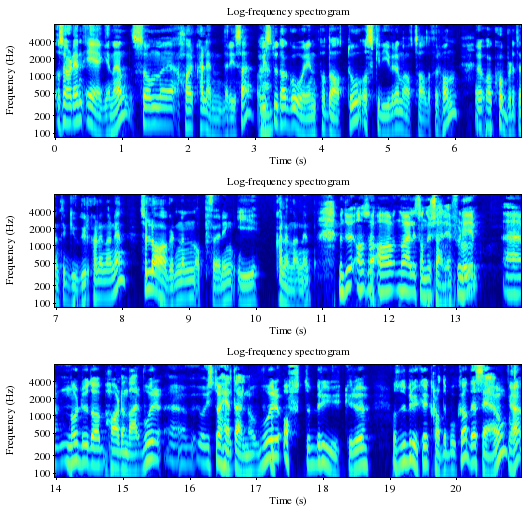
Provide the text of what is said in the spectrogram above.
Og så har det en egen en som eh, har kalender i seg. Og hvis du da går inn på dato og skriver en avtale for hånd, eh, og har koblet den til Google-kalenderen din, så lager den en oppføring i kalenderen din. Men du, altså, av, nå er jeg litt sånn nysgjerrig, fordi Mm. eh, når du da har den der, hvor, eh, hvis du er helt ærlig nå, hvor ofte bruker du Altså du bruker kladdeboka, det ser jeg jo. Ja.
